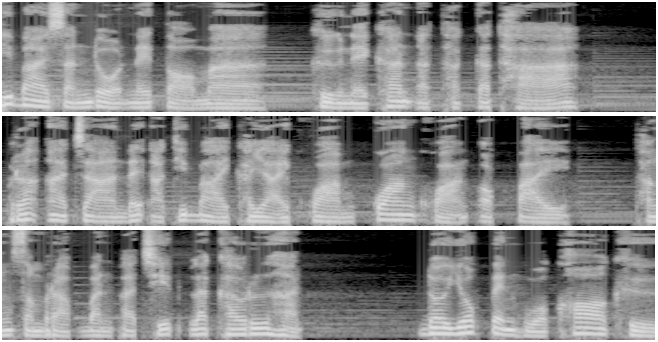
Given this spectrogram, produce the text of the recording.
ธิบายสันโดษในต่อมา คือในขั้นอัตถกถา พระอาจารย์ได้อธิบายขยายความกว้างขวางออกไป ทั้งสำหรับบรรพชิตและคฤหัสถ์โดยยกเป็นหัวข้อคือ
